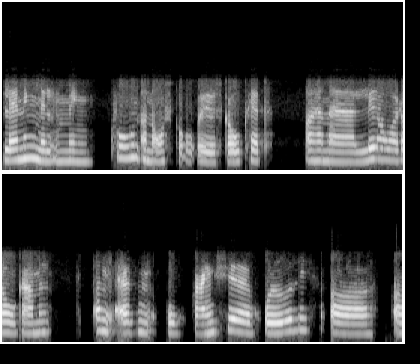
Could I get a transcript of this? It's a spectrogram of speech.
blanding mellem en kun og norsk øh, skovkat. Og han er lidt over et år gammel. Han er sådan orange-rødlig og, og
